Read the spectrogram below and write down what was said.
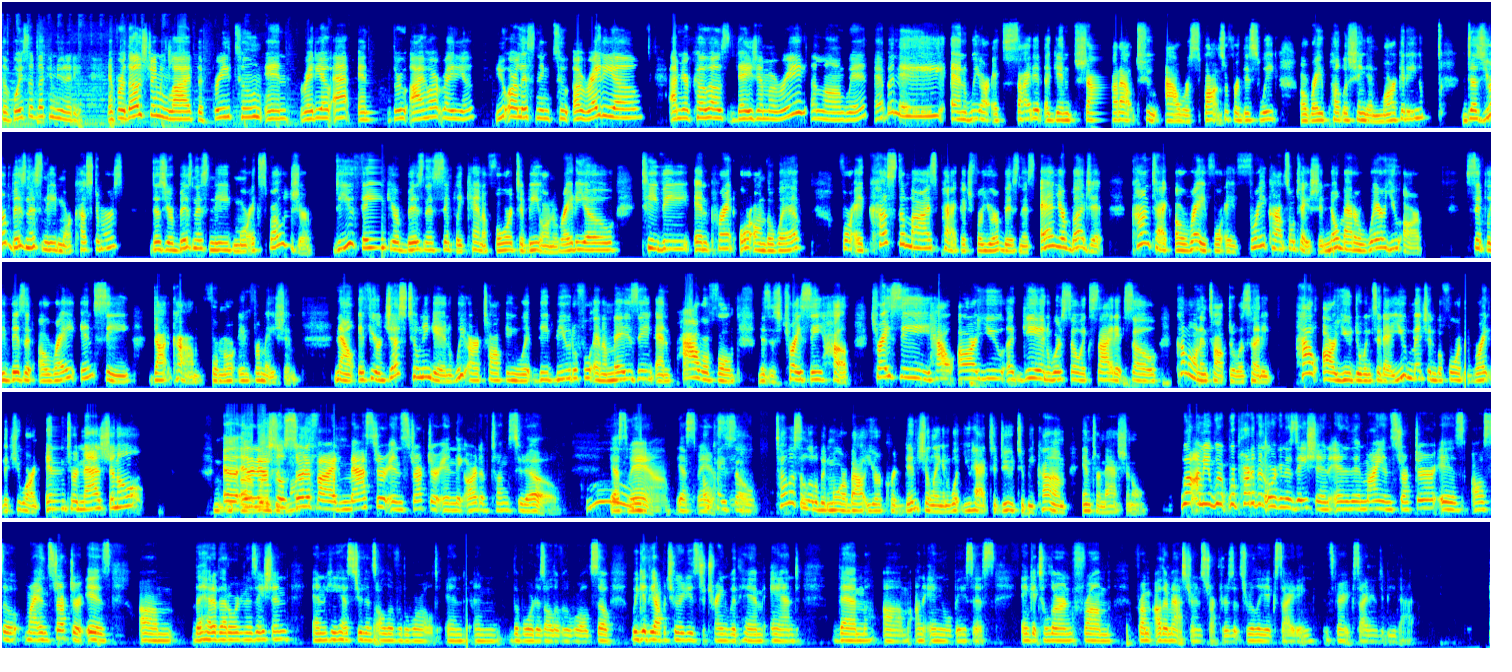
The voice of the community. And for those streaming live, the free Tune In radio app and through iHeartRadio, you are listening to a radio. I'm your co host, Deja Marie, along with Ebony. And we are excited again. Shout out to our sponsor for this week, Array Publishing and Marketing. Does your business need more customers? Does your business need more exposure? Do you think your business simply can't afford to be on radio, TV, in print, or on the web? For a customized package for your business and your budget, contact Array for a free consultation, no matter where you are. Simply visit arraync.com for more information. Now, if you're just tuning in, we are talking with the beautiful and amazing and powerful Mrs. Tracy Huff. Tracy, how are you again? We're so excited. So come on and talk to us, honey. How are you doing today? You mentioned before the break that you are an international. Uh, uh international certified master instructor in the art of Tang Soo Do. Yes, ma'am. Yes, ma'am. Okay, so Tell us a little bit more about your credentialing and what you had to do to become international. Well, I mean, we're, we're part of an organization, and then my instructor is also my instructor is um, the head of that organization, and he has students all over the world, and and the board is all over the world. So we get the opportunities to train with him and them um, on an annual basis, and get to learn from from other master instructors. It's really exciting. It's very exciting to be that.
